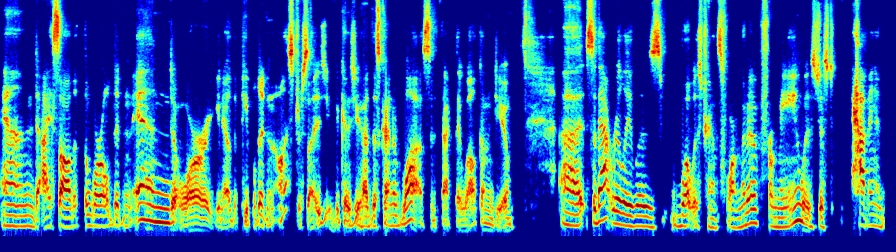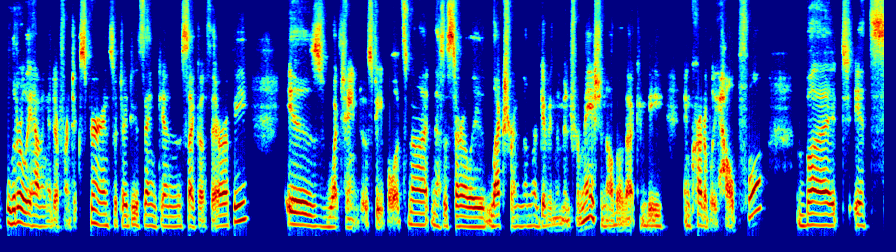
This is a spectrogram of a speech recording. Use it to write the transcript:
And I saw that the world didn't end, or you know, that people didn't ostracize you because you had this kind of loss. In fact, they welcomed you. Uh, so that really was what was transformative for me was just having a literally having a different experience which i do think in psychotherapy is what changes people it's not necessarily lecturing them or giving them information although that can be incredibly helpful but it's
